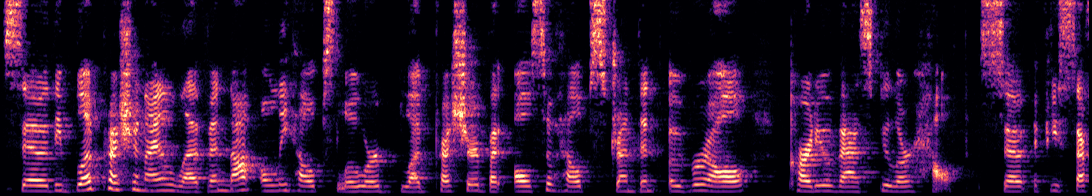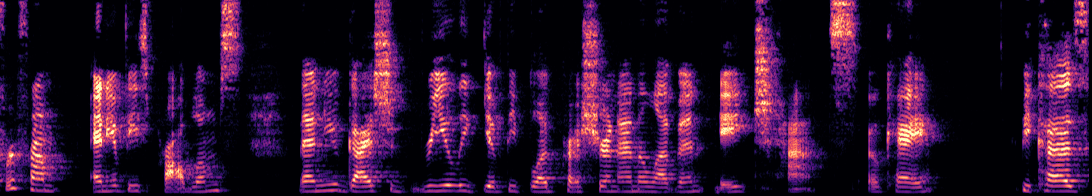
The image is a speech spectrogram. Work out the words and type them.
So the Blood Pressure 911 not only helps lower blood pressure, but also helps strengthen overall cardiovascular health. So if you suffer from any of these problems, then you guys should really give the blood pressure 911 a chance, okay? Because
